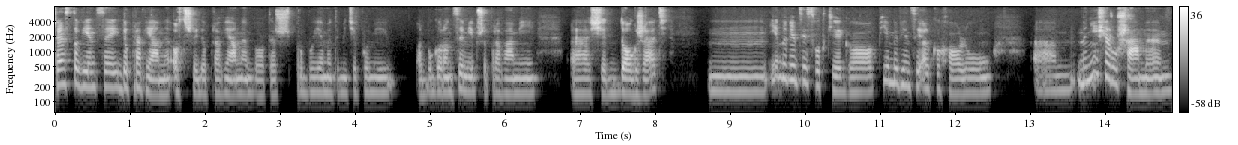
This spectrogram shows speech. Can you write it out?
Często więcej doprawiamy, ostrzej doprawiamy, bo też próbujemy tymi ciepłymi albo gorącymi przyprawami e, się dogrzać. Mm, jemy więcej słodkiego, pijemy więcej alkoholu, mniej się ruszamy,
